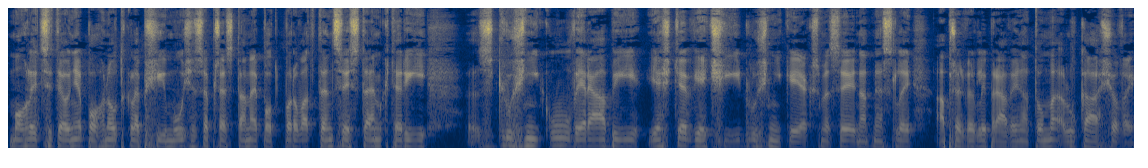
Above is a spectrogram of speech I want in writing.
mohly citelně pohnout k lepšímu, že se přestane podporovat ten systém, který z dlužníků vyrábí ještě větší dlužníky, jak jsme si nadnesli a předvedli právě na tom Lukášovi.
